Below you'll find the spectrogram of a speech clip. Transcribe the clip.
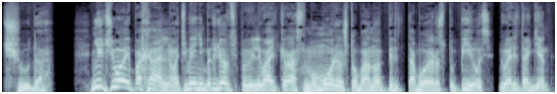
«Чудо. «Ничего эпохального, тебе не придется повелевать Красному морю, чтобы оно перед тобой расступилось», — говорит агент.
